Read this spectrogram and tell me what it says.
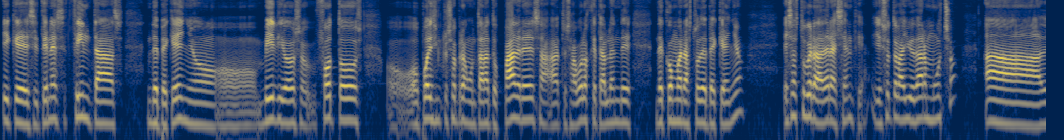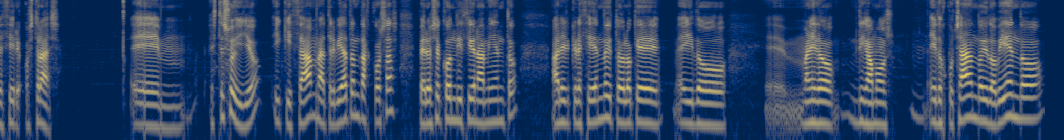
y que si tienes cintas de pequeño, o vídeos, o fotos, o, puedes incluso preguntar a tus padres, a, tus abuelos que te hablen de, de, cómo eras tú de pequeño, esa es tu verdadera esencia. Y eso te va a ayudar mucho a decir, ostras, em, este soy yo y quizá me atreví a tantas cosas, pero ese condicionamiento al ir creciendo y todo lo que he ido, eh, me han ido, digamos, he ido escuchando, he ido viendo,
